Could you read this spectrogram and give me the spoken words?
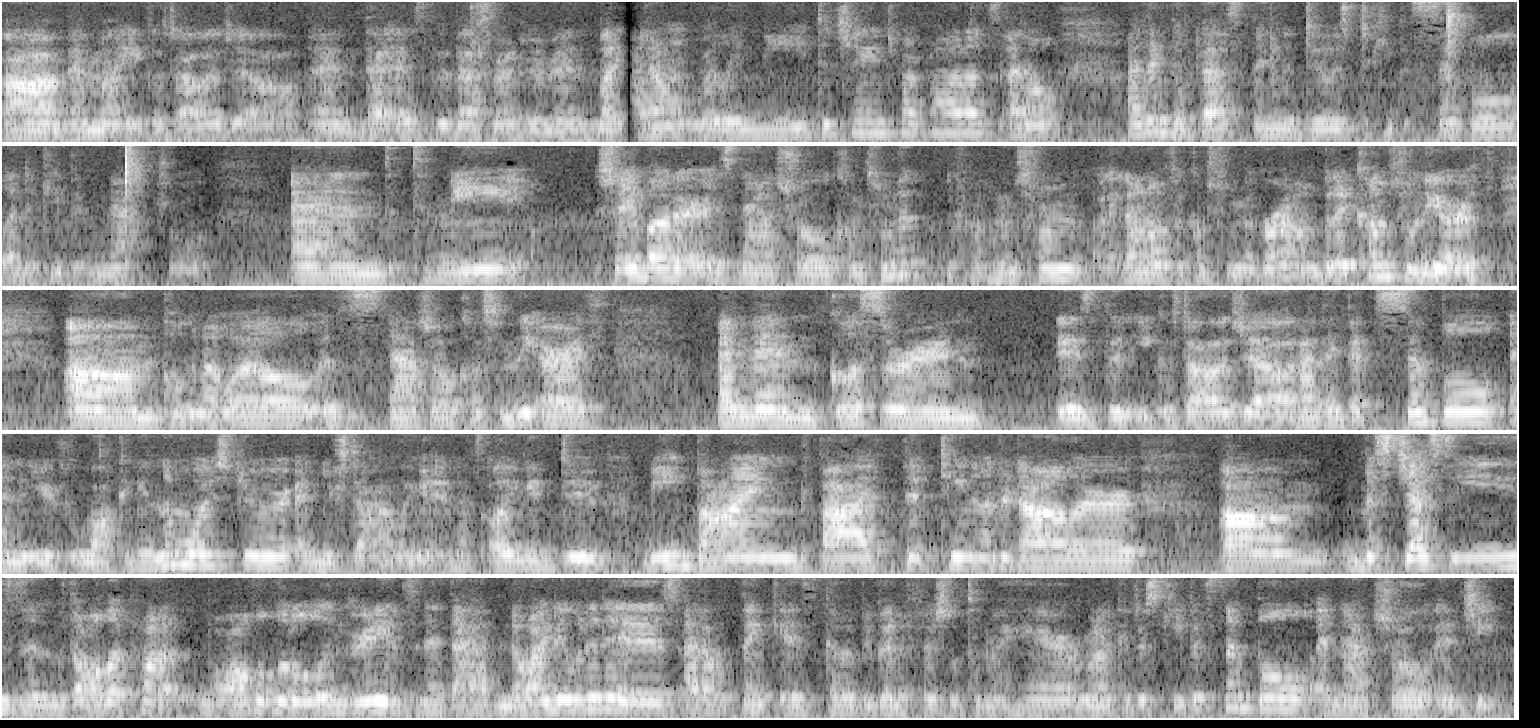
um, and my Eco Styler gel and that is the best regimen like I don't really need to change my products I don't I think the best thing to do is to keep it simple and to keep it natural and to me shea butter is natural comes from the comes from I don't know if it comes from the ground but it comes from the earth um, coconut oil is natural comes from the earth and then glycerin is the Eco Styler Gel. And I think that's simple and you're locking in the moisture and you're styling it. And that's all you need to do. Me buying five, fifteen hundred dollar um, Miss Jessie's and with all that product, all the little ingredients in it that I have no idea what it is, I don't think is going to be beneficial to my hair when I could just keep it simple and natural and cheap.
